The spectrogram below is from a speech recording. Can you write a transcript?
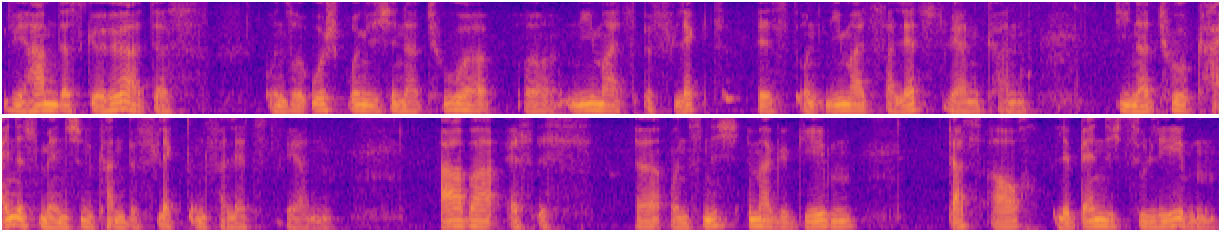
wir haben das gehört, dass unsere ursprüngliche Natur äh, niemals befleckt ist und niemals verletzt werden kann. Die Natur keines Menschen kann befleckt und verletzt werden. Aber es ist äh, uns nicht immer gegeben, das auch lebendig zu leben,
